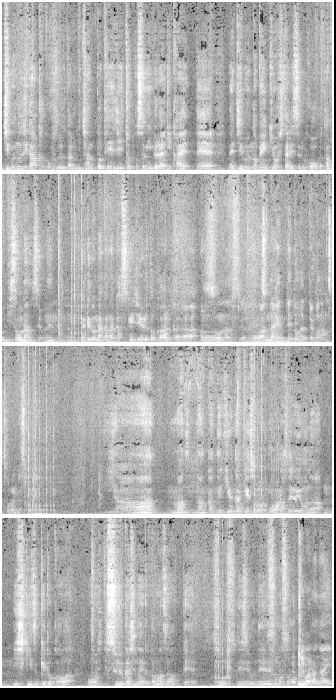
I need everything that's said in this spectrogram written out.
自分の時間確保するためにちゃんと定時ちょっと過ぎぐらいに帰ってで自分の勉強したりする方が多分理想なんですよね、うん。だけどなかなかスケジュールとかあるからもそうなんですよね。終わんないよね辺ってどうやってバランス取るんですかね？いやーまずなんかできるだけその終わらせるようなうん。意識づけとかはをするかしないかがまずあって。そうですですよね。そもそも終わらない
